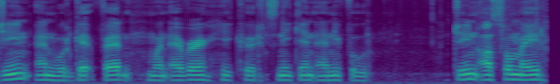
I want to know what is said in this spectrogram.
Gene and would get fed whenever he could sneak in any food. Gene also made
